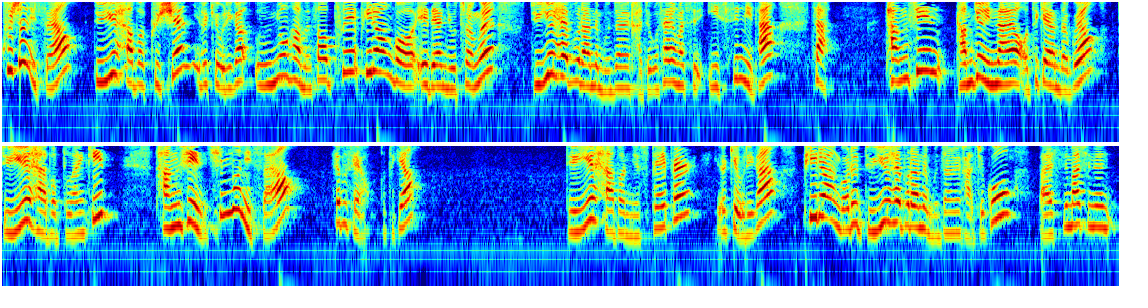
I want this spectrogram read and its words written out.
쿠션 있어요? Do you have a cushion? 이렇게 우리가 응용하면서 필요한 거에 대한 요청을 do you have라는 문장을 가지고 사용할 수 있습니다. 자, 당신 담요 있나요? 어떻게 한다고요? Do you have a blanket? 당신 신문 있어요? 해보세요. 어떻게요? Do you have a newspaper? 이렇게 우리가 필요한 거를 do you have라는 문장을 가지고 말씀하시는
